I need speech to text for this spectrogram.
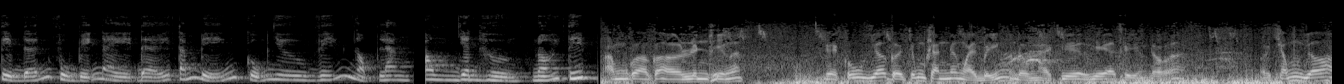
tìm đến vùng biển này để tắm biển cũng như viếng Ngọc Lăng. Ông Danh Hường nói tiếp. Ông có, có linh thiêng lắm. Để cứu vớt rồi chúng sanh ở ngoài biển, đồ này kia, ghe thuyền đồ á. Rồi sóng gió,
